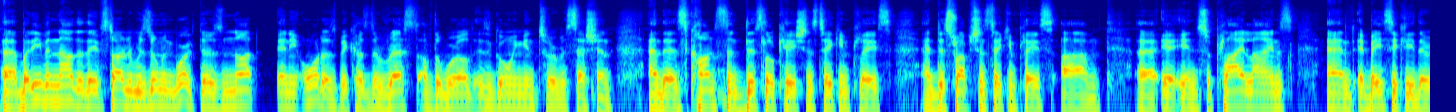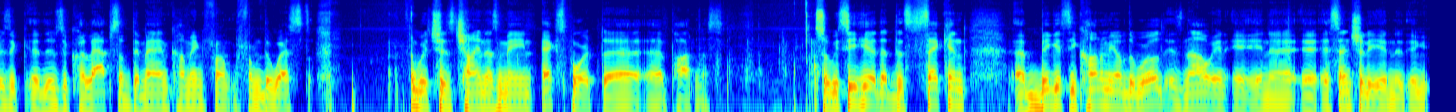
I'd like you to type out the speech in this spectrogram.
Uh, but even now that they've started resuming work, there's not any orders because the rest of the world is going into a recession and there's constant dislocations taking place and disruptions taking place um, uh, in supply lines and basically there is a there's a collapse of demand coming from from the west which is China's main export uh, uh, partners. So we see here that the second uh, biggest economy of the world is now in, in a, essentially in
